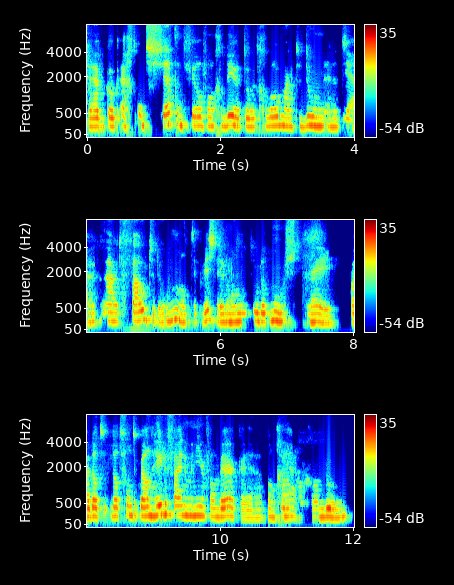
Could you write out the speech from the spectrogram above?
daar heb ik ook echt ontzettend veel van geleerd. Door het gewoon maar te doen en het ja. uiteraard fout te doen. Want ik wist helemaal niet hoe dat moest. Nee. Maar dat, dat vond ik wel een hele fijne manier van werken. Ja. Van ga ja. gewoon doen.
